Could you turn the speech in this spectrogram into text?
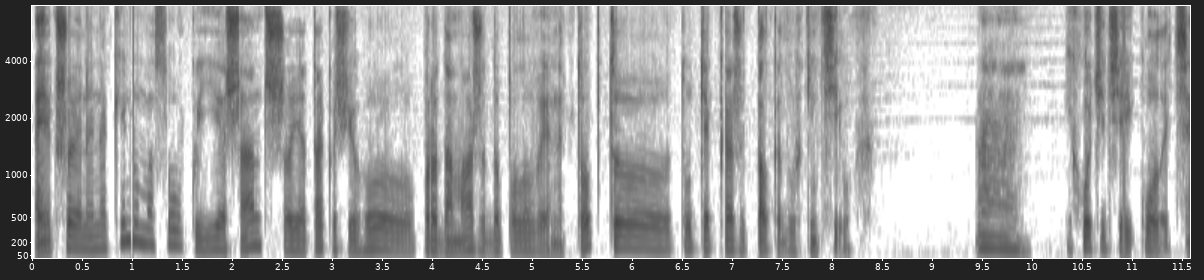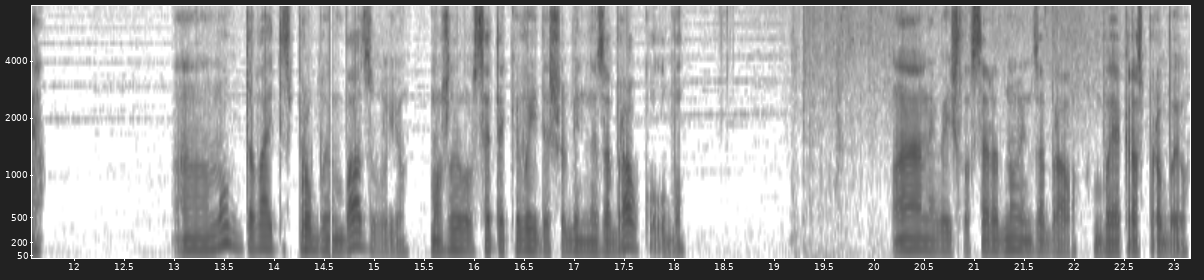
А якщо я не накину масовку, є шанс, що я також його продамажу до половини. Тобто, тут, як кажуть, палка двох кінців. А, і хочеться і колиться. Ну, давайте спробуємо базовою. Можливо, все-таки вийде, щоб він не забрав колбу. А, не вийшло, все одно він забрав, бо якраз пробив.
